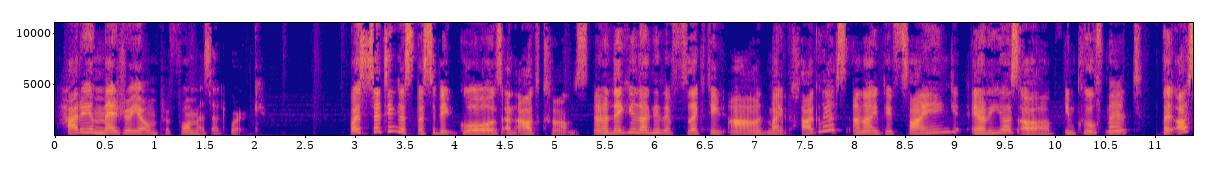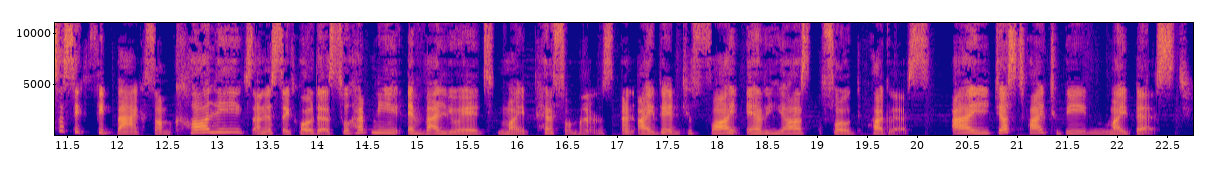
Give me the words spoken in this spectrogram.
How do you measure your own performance at work? By setting a specific goals and outcomes and regularly reflecting on my progress and identifying areas of improvement. I also seek feedback from colleagues and stakeholders to help me evaluate my performance and identify areas for progress. I just try to be my best.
